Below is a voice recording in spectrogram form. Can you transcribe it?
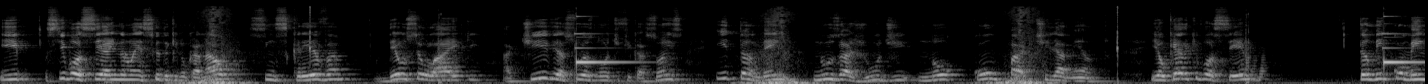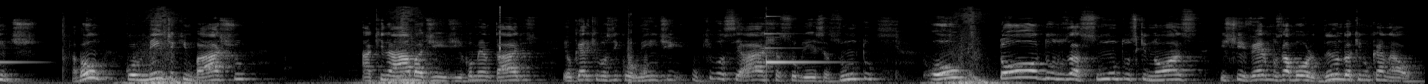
E se você ainda não é inscrito aqui no canal, se inscreva, dê o seu like, ative as suas notificações e também nos ajude no compartilhamento. E eu quero que você também comente, tá bom? Comente aqui embaixo, aqui na aba de, de comentários. Eu quero que você comente o que você acha sobre esse assunto ou todos os assuntos que nós estivermos abordando aqui no canal.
